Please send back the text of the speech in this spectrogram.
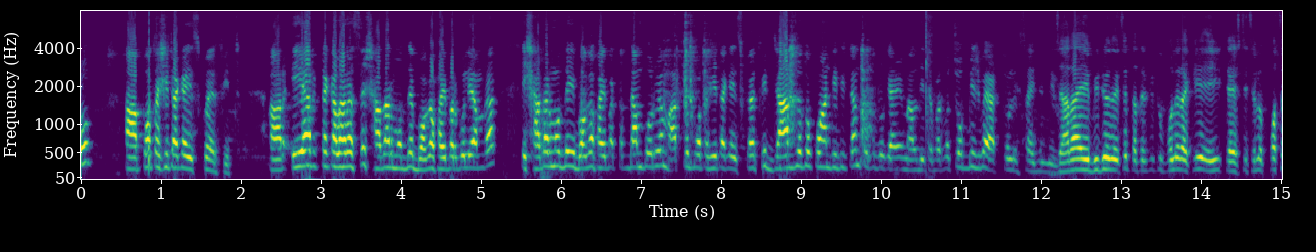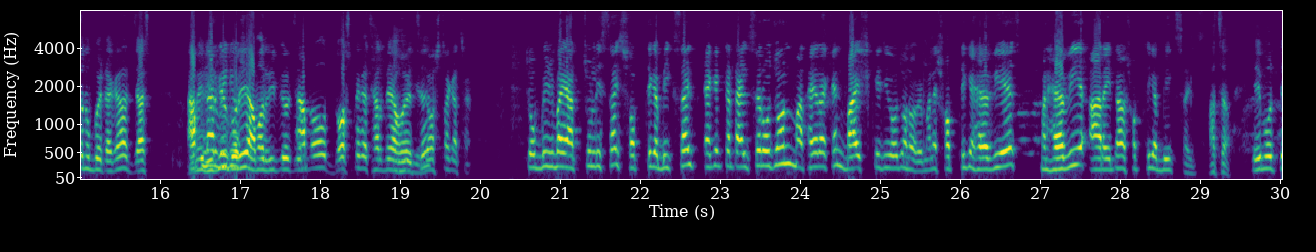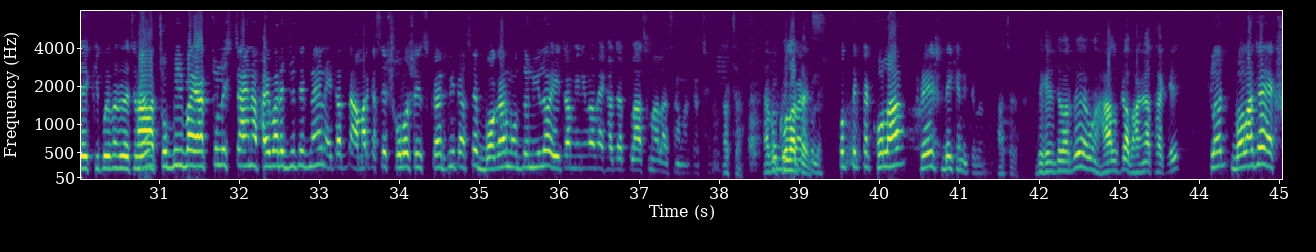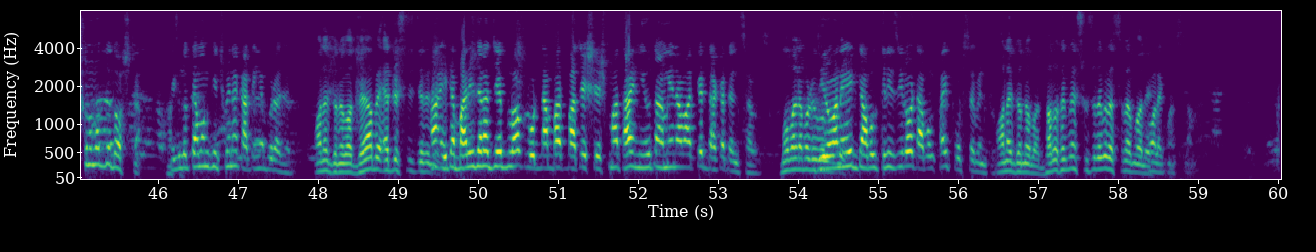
পঁচাশি টাকা স্কোয়ার ফিট আর এই আর একটা কালার আছে সাদার মধ্যে বগা ফাইবার বলি আমরা। এই সাদার মধ্যে এই বগা ফাইবারটার দাম পড়বে মাত্র পঁচাশি টাকা স্কোয়ার ফিট যার যত কোয়ান্টিটি চান ততটুকু আমি মাল দিতে পারব। চব্বিশ বাই আটচল্লিশ সাইজের নিলে। যারা এই ভিডিও দেখছে তাদেরকে একটু বলে রাখি এই টেস্টটি ছিল পঁচানব্বই টাকা। জাস্ট আমি আপনার রিভিউ করি আমার রিভিউর জন্য দশ টাকা ছাড় দেওয়া হয়েছে। দশ টাকা ছাড়। চব্বিশ বাই আটচল্লিশ সাইজ সব থেকে বিগ সাইজ এক একটা টাইলসের ওজন মাথায় রাখেন বাইশ কেজি ওজন হবে। মানে সব থেকে হ্যাভিয়েস্ট মানে হ্যাভি আর এটা সব থেকে বিগ সাইজ আচ্ছা এই মুহূর্তে কি পরিমাণে রয়েছে চব্বিশ বাই আটচল্লিশ চায়না ফাইবারের যদি নেন। এটা আমার কাছে ষোলোশো স্কোয়ার ফিট আছে। বগার মধ্যে নিলেও এটা মিনিমাম এক হাজার প্লাস মাল আছে আমার কাছে। আচ্ছা এবং খোলা by টাইলস 48 প্রত্যেকটা খোলা ফ্রেশ দেখে নিতে পারবে আচ্ছা দেখে নিতে পারবে এবং হালকা ভাঙা থাকে। বলা যায় একশোর মধ্যে দশটা। এগুলো তেমন কিছুই না কাটিং এ পড়া যাবে অনেক ধন্যবাদ ভাই। আমরা অ্যাড্রেস জেনে হ্যাঁ এটা বাড়িধারা যে ব্লক রোড নাম্বার পাঁচের শেষ মাথায় new Tamina market Dhaka tales house mobile number zero one eight double three zero double five four seven two অনেক ধন্যবাদ। ভালো থাকবেন সুস্থ থাকবেন আসসালামু আলাইকুম। ওয়ালাইকুম আসসালাম।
